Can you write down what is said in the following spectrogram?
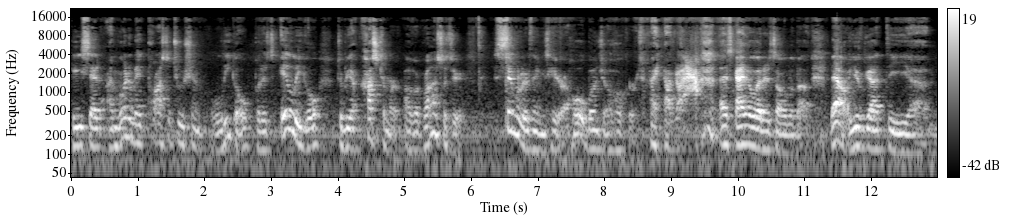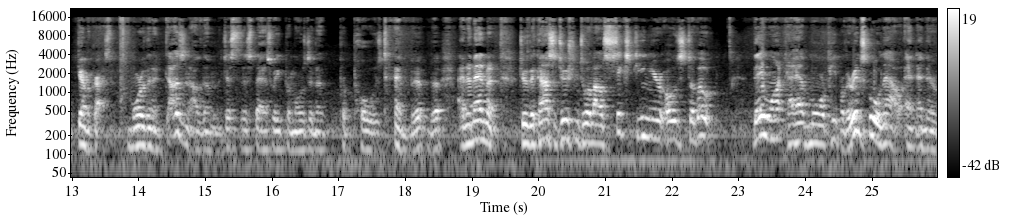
he said, I'm going to make prostitution legal, but it's illegal to be a customer of a prostitute. Similar things here, a whole bunch of hookers. That's kind of what it's all about. Now, you've got the uh, Democrats, more than a dozen of them just this past week proposed an, proposed an amendment to the Constitution to allow 16 year olds to vote. They want to have more people. They're in school now and, and they're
